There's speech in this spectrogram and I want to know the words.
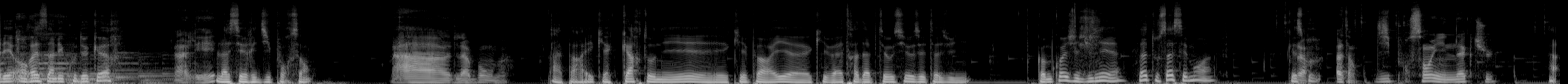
Allez, on reste dans les coups de cœur. Allez. La série 10%. Ah, de la bombe. Ah, pareil, qui a cartonné et qui est pareil, euh, qui va être adapté aussi aux États-Unis. Comme quoi, j'ai du nez. Hein. Ça, tout ça, c'est moi. hein. Qu'est-ce que... attends, 10% et une actu. Ah.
